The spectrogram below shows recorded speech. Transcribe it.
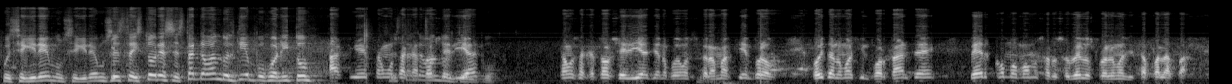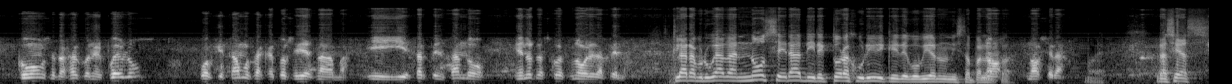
pues seguiremos, seguiremos esta historia. Se está acabando el tiempo, Juanito. Así es, estamos a acabando 14 el días, tiempo. estamos a 14 días, ya no podemos esperar más tiempo, ahorita lo más importante, ver cómo vamos a resolver los problemas de Iztapalapa, cómo vamos a trabajar con el pueblo, porque estamos a 14 días nada más, y estar pensando en otras cosas no vale la pena. Clara Brugada no será directora jurídica y de gobierno en No, Iztapalapa. no será. Bueno, Gracias,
